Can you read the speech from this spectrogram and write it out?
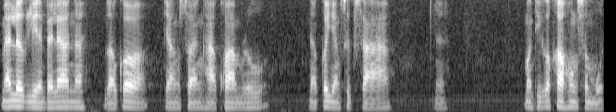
แม้เลิกเรียนไปแล้วนะ เราก็ยังแสวงหาความรู้นะก็ยังศึกษานะบางทีก็เข้าห้องสมุด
